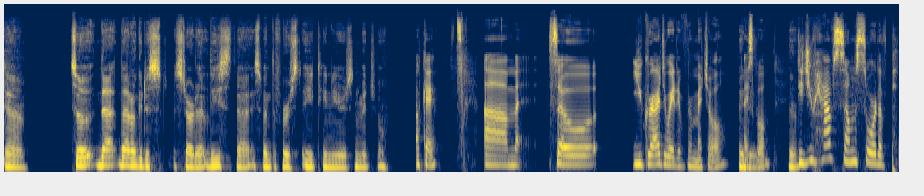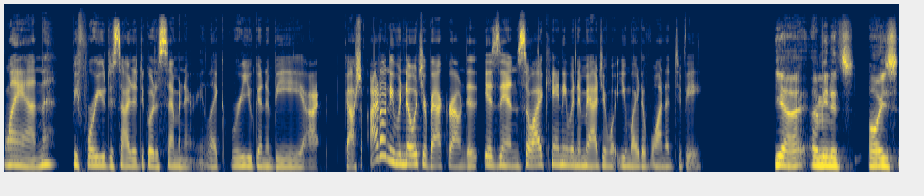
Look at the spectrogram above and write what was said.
Yeah. So that, that'll get us started. At least uh, I spent the first 18 years in Mitchell. Okay. Um, so you graduated from Mitchell I High did, School. yeah. Did you have some sort of plan before you decided to go to seminary? Like, were you going to be, I, gosh, I don't even know what your background is in, so I can't even imagine what you might have wanted to be. Yeah. I mean, it's always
